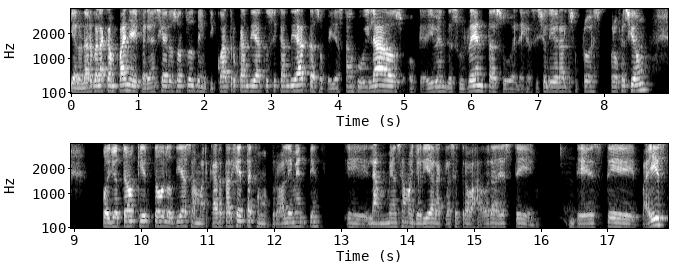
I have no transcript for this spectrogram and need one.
y a lo largo de la campaña, a diferencia de los otros 24 candidatos y candidatas o que ya están jubilados o que viven de sus rentas o del ejercicio liberal de su profesión, pues yo tengo que ir todos los días a marcar tarjeta como probablemente eh, la inmensa mayoría de la clase trabajadora de este, de este país.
